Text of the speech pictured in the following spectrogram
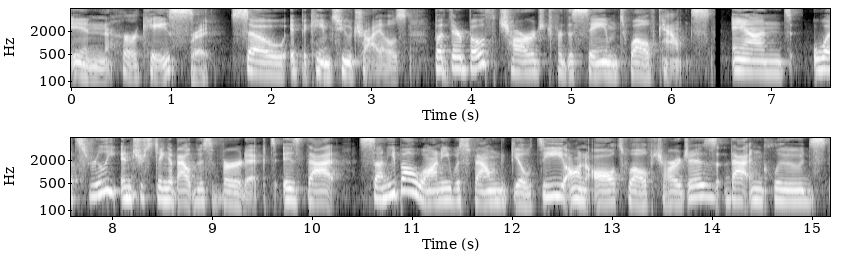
in her case. Right. So it became two trials. But they're both charged for the same 12 counts. And what's really interesting about this verdict is that Sunny Balwani was found guilty on all 12 charges. That includes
